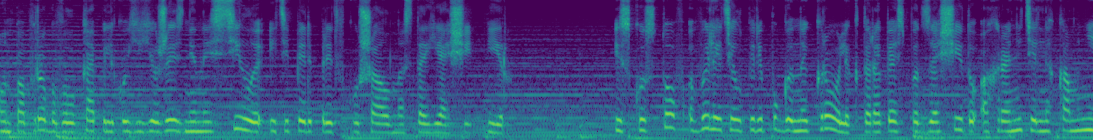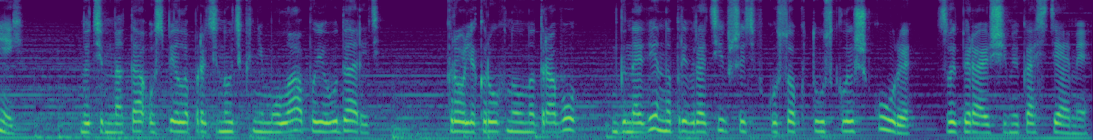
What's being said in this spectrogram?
он попробовал капельку ее жизненной силы и теперь предвкушал настоящий пир. Из кустов вылетел перепуганный кролик, торопясь под защиту охранительных камней, но темнота успела протянуть к нему лапу и ударить. Кролик рухнул на траву, мгновенно превратившись в кусок тусклой шкуры с выпирающими костями.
